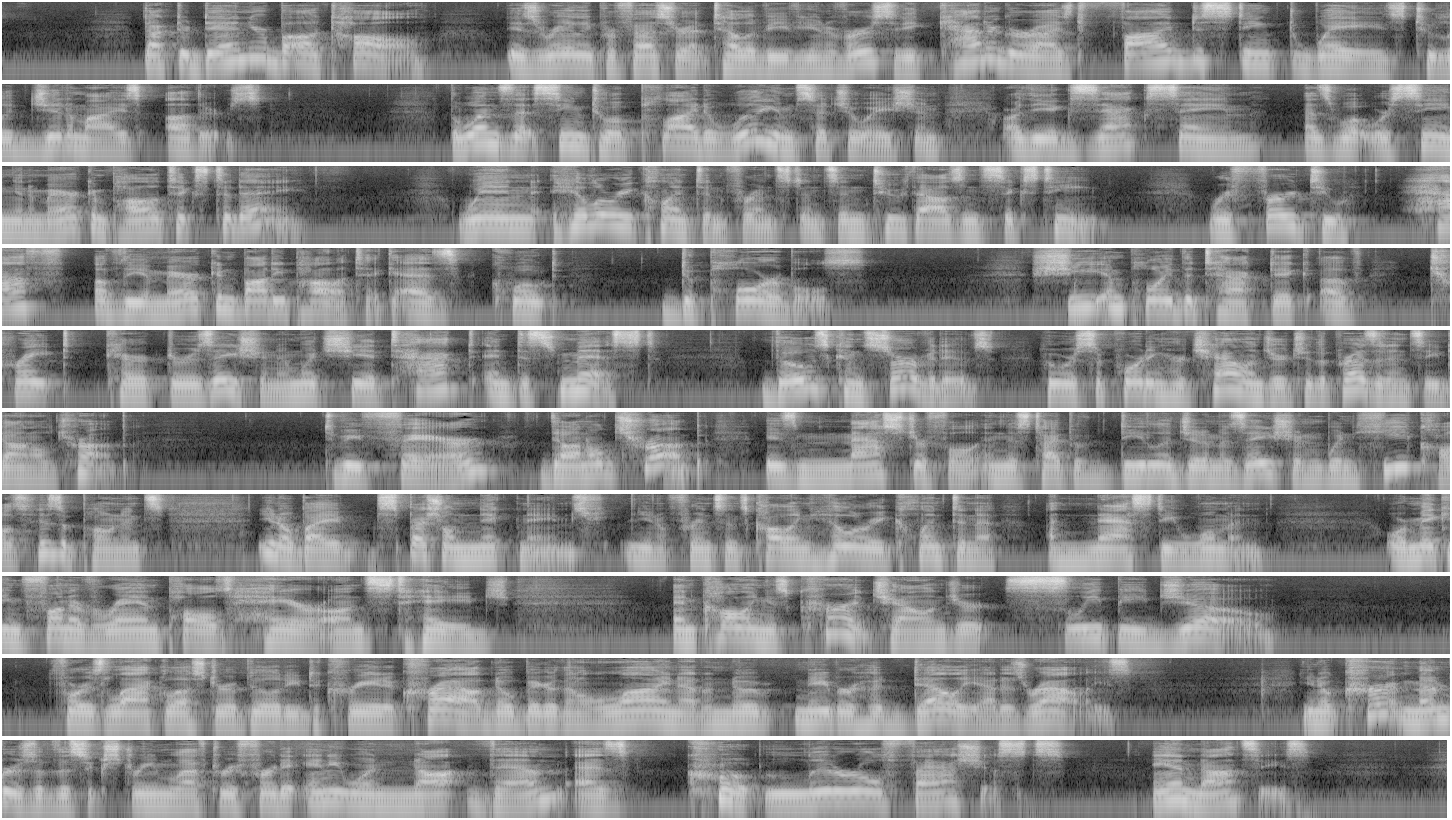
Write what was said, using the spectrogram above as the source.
Dr. Daniel Bar-Tal, Israeli professor at Tel Aviv University, categorized five distinct ways to legitimize others. The ones that seem to apply to William's situation are the exact same as what we're seeing in American politics today. When Hillary Clinton, for instance, in 2016, referred to half of the American body politic as, quote, deplorables, she employed the tactic of trait characterization, in which she attacked and dismissed those conservatives who were supporting her challenger to the presidency, Donald Trump. To be fair, Donald Trump is masterful in this type of delegitimization when he calls his opponents, you know, by special nicknames. You know, for instance, calling Hillary Clinton a, a nasty woman, or making fun of Rand Paul's hair on stage, and calling his current challenger Sleepy Joe for his lackluster ability to create a crowd no bigger than a line at a no- neighborhood deli at his rallies. You know, current members of this extreme left refer to anyone not them as, quote, literal fascists and Nazis,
